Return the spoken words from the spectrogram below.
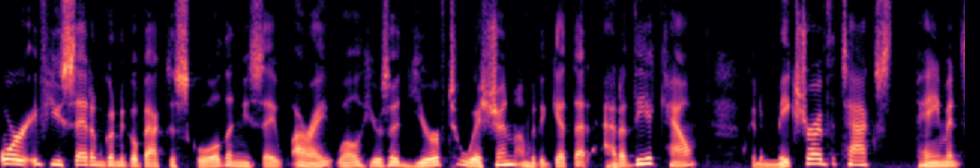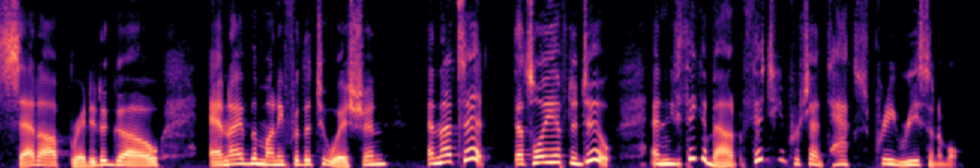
Or if you said, I'm going to go back to school, then you say, all right, well, here's a year of tuition. I'm going to get that out of the account. I'm going to make sure I have the tax payment set up, ready to go, and I have the money for the tuition. And that's it. That's all you have to do. And you think about 15% tax is pretty reasonable.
